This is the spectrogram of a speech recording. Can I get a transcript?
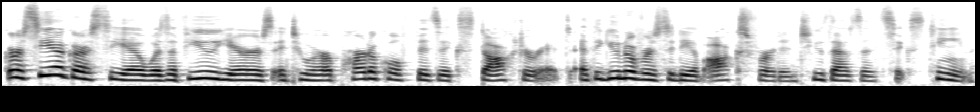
Garcia Garcia was a few years into her particle physics doctorate at the University of Oxford in 2016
